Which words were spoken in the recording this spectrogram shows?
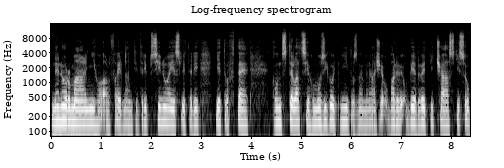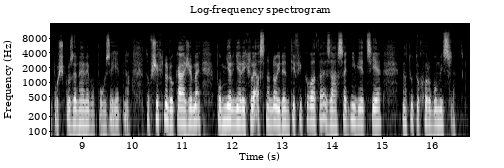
nenormálního alfa-1 antitrypsinu a jestli tedy je to v té konstelaci homozygotní, to znamená, že oba dvě, obě dvě ty části jsou poškozené nebo pouze jedna. To všechno dokážeme poměrně rychle a snadno identifikovat, ale zásadní věc je na tuto chorobu myslet.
